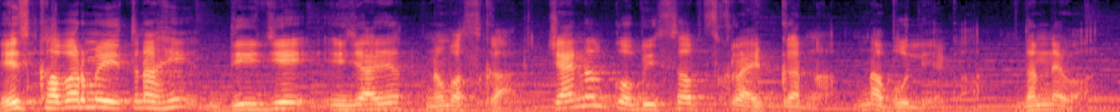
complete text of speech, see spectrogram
इस खबर में इतना ही। दीजिए इजाज़त। नमस्कार। चैनल को भी सब्सक्राइब करना ना भूलिएगा। धन्यवाद।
